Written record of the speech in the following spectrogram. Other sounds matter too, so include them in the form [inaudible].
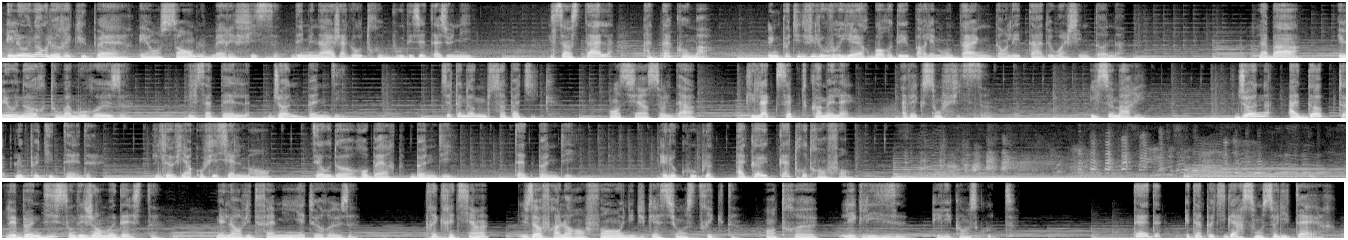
Éléonore le récupère et ensemble, mère et fils, déménagent à l'autre bout des États-Unis. Ils s'installent à Tacoma, une petite ville ouvrière bordée par les montagnes dans l'État de Washington. Là-bas, Éléonore tombe amoureuse. Il s'appelle John Bundy. C'est un homme sympathique, ancien soldat, qui l'accepte comme elle est, avec son fils. Ils se marient. John adopte le petit Ted il devient officiellement Theodore Robert Bundy, Ted Bundy. Et le couple accueille quatre autres enfants. Les Bundy sont des gens modestes, mais leur vie de famille est heureuse. Très chrétiens, ils offrent à leurs enfants une éducation stricte entre l'église et les camps scouts. Ted est un petit garçon solitaire,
